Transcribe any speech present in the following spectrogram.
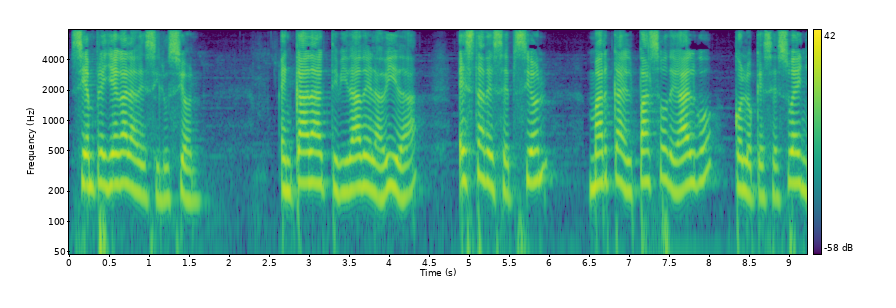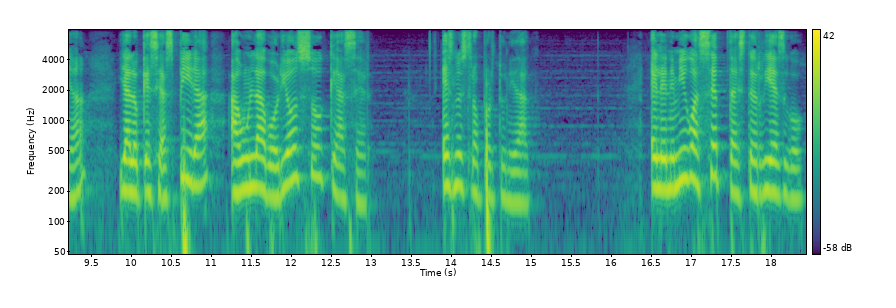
siempre llega la desilusión. En cada actividad de la vida, esta decepción marca el paso de algo con lo que se sueña y a lo que se aspira a un laborioso quehacer. Es nuestra oportunidad. El enemigo acepta este riesgo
